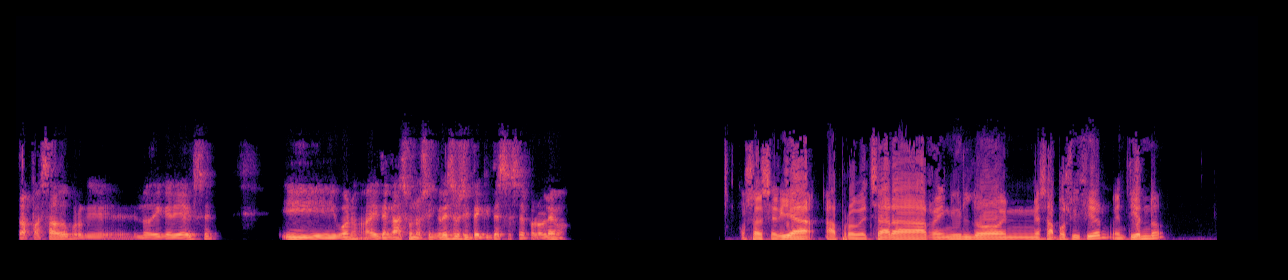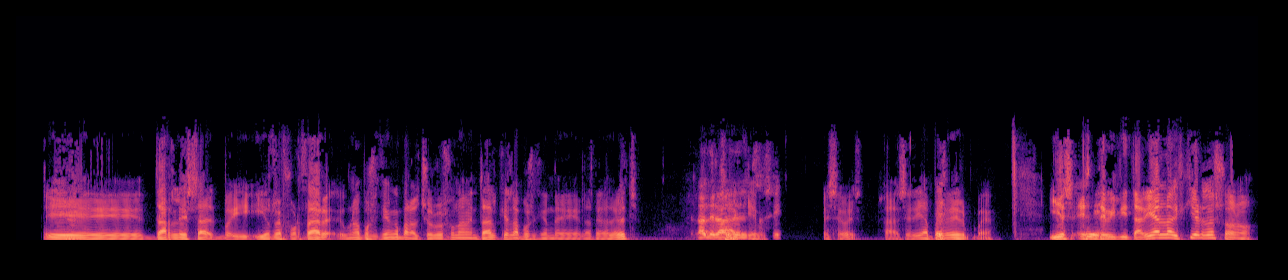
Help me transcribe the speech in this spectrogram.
traspasado porque Lodi quería irse y bueno, ahí tengas unos ingresos y te quites ese problema. O sea, sería aprovechar a Reinildo en esa posición, entiendo, eh, darles y, reforzar una posición que para el Cholo es fundamental, que es la posición de lateral derecho. Lateral derecho, sí. Eso es. O sea, sería perder. ¿Y es, debilitaría el lado izquierdo eso o no?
